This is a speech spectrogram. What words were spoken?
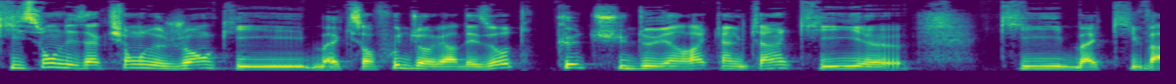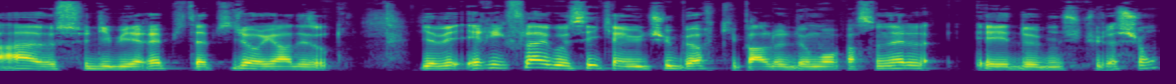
qui sont des actions de gens qui bah, qui s'en foutent du regard des autres que tu deviendras quelqu'un qui euh, qui bah, qui va euh, se libérer petit à petit du regard des autres. Il y avait Eric Flag aussi qui est un youtubeur qui parle de développement personnel et de musculation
